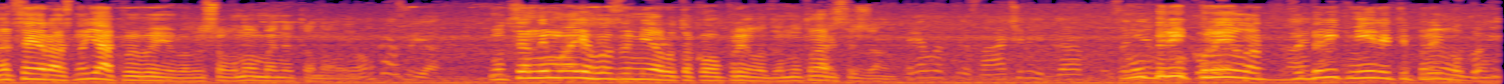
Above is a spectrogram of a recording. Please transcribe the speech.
на цей раз, ну як ви виявили, що воно в мене Я тонове? вам кажу як. Ну це немає глазоміру такого приладу, ну товариш сержант. Прилад призначений для Ну заміни беріть бокових. прилад, Правильно? заберіть міряти Ну, приладом. Бокові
